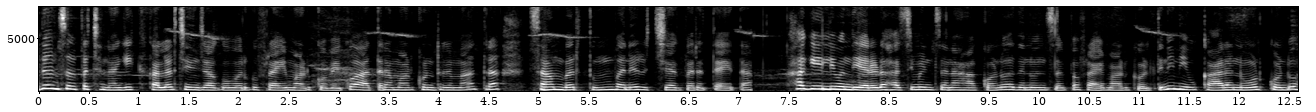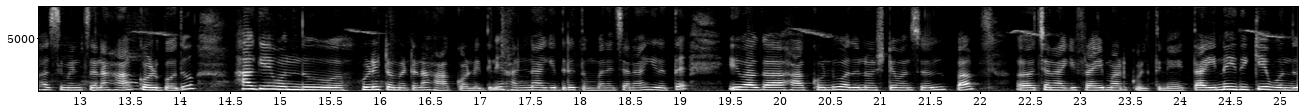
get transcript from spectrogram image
ಇದೊಂದು ಸ್ವಲ್ಪ ಚೆನ್ನಾಗಿ ಕಲರ್ ಚೇಂಜ್ ಆಗೋವರೆಗೂ ಫ್ರೈ ಮಾಡ್ಕೋಬೇಕು. ಆ ಥರ ಮಾಡ್ಕೊಂಡ್ರೆ ಮಾತ್ರ ಸಾಂಬಾರು ತುಂಬಾ ರುಚಿಯಾಗಿ ಬರುತ್ತೆ, ಆಯಿತಾ? ಹಾಗೆ ಇಲ್ಲಿ ಒಂದು ಎರಡು ಹಸಿಮೆಣಸನ್ನು ಹಾಕ್ಕೊಂಡು ಅದನ್ನು ಒಂದು ಸ್ವಲ್ಪ ಫ್ರೈ ಮಾಡ್ಕೊಳ್ತೀನಿ. ನೀವು ಖಾರ ನೋಡಿಕೊಂಡು ಹಸಿಮೆಣಸನ್ನು ಹಾಕ್ಕೊಳ್ಬೋದು. ಹಾಗೆ ಒಂದು ಹುಳಿ ಟೊಮೆಟೊನ ಹಾಕ್ಕೊಂಡಿದ್ದೀನಿ. ಹಣ್ಣಾಗಿದ್ದರೆ ತುಂಬಾ ಚೆನ್ನಾಗಿರುತ್ತೆ. ಇವಾಗ ಹಾಕ್ಕೊಂಡು ಅದನ್ನು ಅಷ್ಟೇ ಒಂದು ಸ್ವಲ್ಪ ಚೆನ್ನಾಗಿ ಫ್ರೈ ಮಾಡ್ಕೊಳ್ತೀನಿ. ಆಯಿತಾ? ಇನ್ನು ಇದಕ್ಕೆ ಒಂದು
